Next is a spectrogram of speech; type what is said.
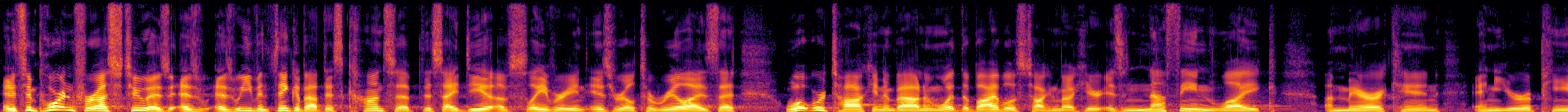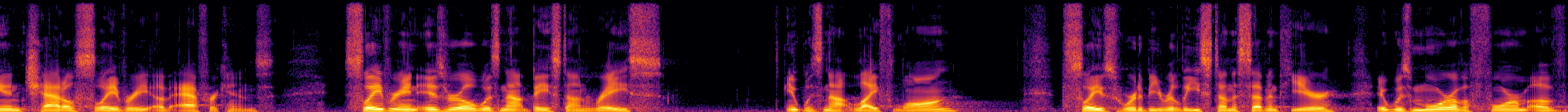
And it's important for us, too, as, as, as we even think about this concept, this idea of slavery in Israel, to realize that what we're talking about and what the Bible is talking about here is nothing like American and European chattel slavery of Africans. Slavery in Israel was not based on race, it was not lifelong. Slaves were to be released on the seventh year. It was more of a form of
